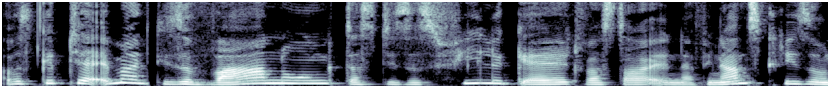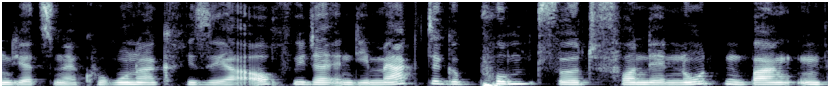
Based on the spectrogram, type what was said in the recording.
Aber es gibt ja immer diese Warnung, dass dieses viele Geld, was da in der Finanzkrise und jetzt in der Corona-Krise ja auch wieder in die Märkte gepumpt wird von den Notenbanken,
